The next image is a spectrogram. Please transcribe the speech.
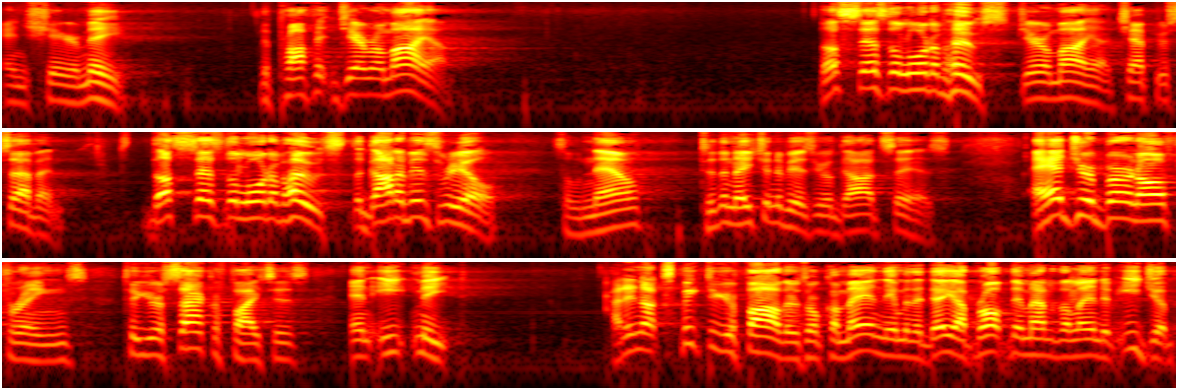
and share me. The prophet Jeremiah. Thus says the Lord of hosts, Jeremiah chapter 7. Thus says the Lord of hosts, the God of Israel. So now to the nation of Israel, God says, Add your burnt offerings to your sacrifices and eat meat. I did not speak to your fathers or command them in the day I brought them out of the land of Egypt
